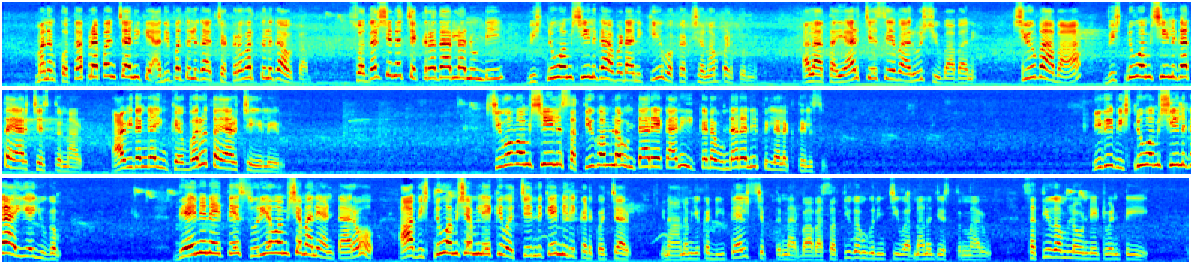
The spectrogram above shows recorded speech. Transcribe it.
మనం కొత్త ప్రపంచానికి అధిపతులుగా చక్రవర్తులుగా అవుతాం. స్వదర్శన చక్రధారుల నుండి విష్ణువంశీలుగా అవ్వడానికి ఒక క్షణం పడుతుంది. అలా తయారు చేసేవారు శివబాబాని. శివబాబా విష్ణువంశీలుగా తయారు చేస్తున్నారు. ఆ విధంగా ఇంకెవ్వరూ తయారు చేయలేరు. శివవంశీయులు సత్యుగంలో ఉంటారే కానీ ఇక్కడ ఉండరని పిల్లలకు తెలుసు. ఇది విష్ణువంశీయులుగా అయ్యే యుగం. దేనినైతే సూర్యవంశం అని అంటారో ఆ విష్ణువంశంలోకి వచ్చేందుకే మీరు ఇక్కడికి వచ్చారు. జ్ఞానం యొక్క డీటెయిల్స్ చెప్తున్నారు బాబా. సత్యుగం గురించి వర్ణన చేస్తున్నారు. సత్యుగంలో ఉండేటువంటి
